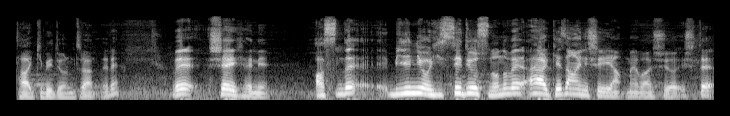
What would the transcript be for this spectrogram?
takip ediyorum trendleri. Ve şey hani aslında biliniyor, hissediyorsun onu ve herkes aynı şeyi yapmaya başlıyor. İşte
